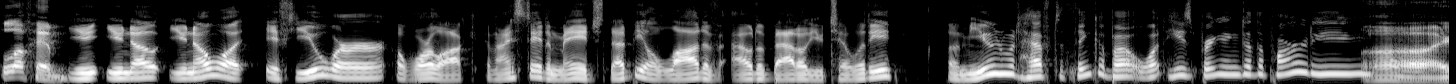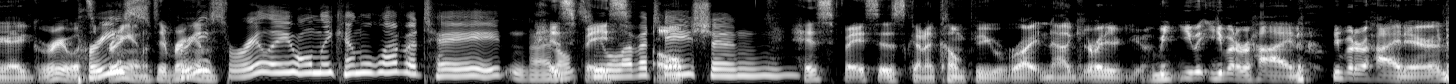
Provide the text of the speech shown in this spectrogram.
love him. You you know you know what? If you were a warlock and I stayed a mage, that'd be a lot of out of battle utility. Immune would have to think about what he's bringing to the party. Oh, I agree. What's he bringing? Priest, What's he bringing? priest really only can levitate, and I His don't see face- oh. levitation. His face is gonna come for you right now. Get ready. You, you, you better hide. You better hide, Aaron.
